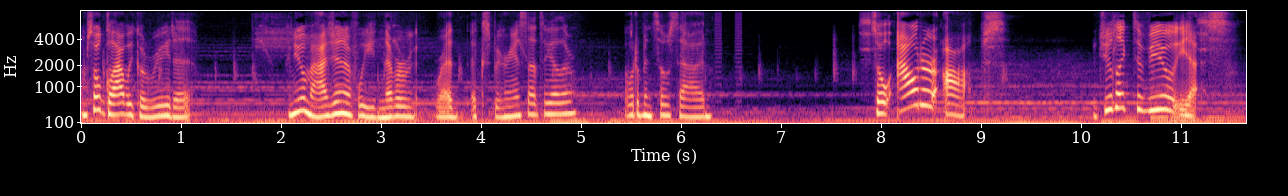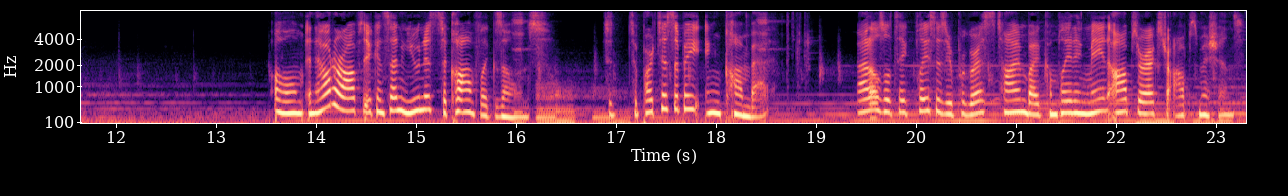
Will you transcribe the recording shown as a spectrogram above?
I'm so glad we could read it. Can you imagine if we never read, experienced that together? That would have been so sad. So, Outer Ops. Would you like to view? Yes. Um, in Outer Ops, you can send units to conflict zones to, to participate in combat. Battles will take place as you progress time by completing main ops or extra ops missions.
